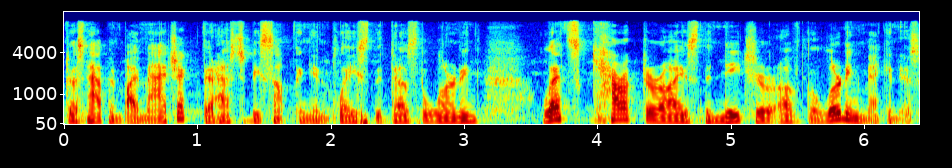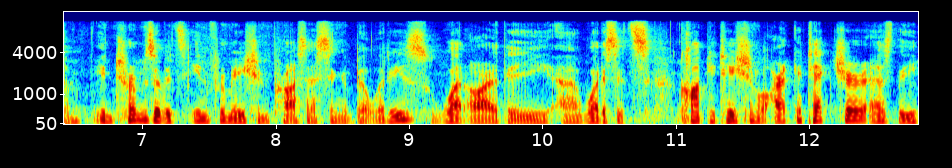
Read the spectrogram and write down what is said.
doesn't happen by magic. There has to be something in place that does the learning let's characterize the nature of the learning mechanism in terms of its information processing abilities. What are the, uh, what is its computational architecture, as the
